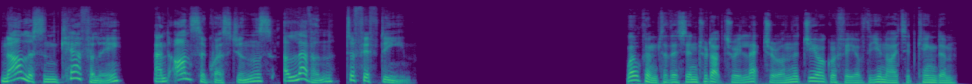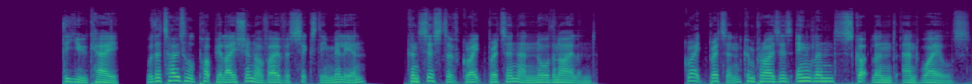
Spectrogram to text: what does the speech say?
Now listen carefully and answer questions 11 to 15. Welcome to this introductory lecture on the geography of the United Kingdom. The UK, with a total population of over 60 million, consists of Great Britain and Northern Ireland. Great Britain comprises England, Scotland and Wales.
